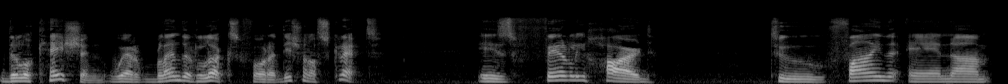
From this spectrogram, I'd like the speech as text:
the location where Blender looks for additional scripts is fairly hard to find and um,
